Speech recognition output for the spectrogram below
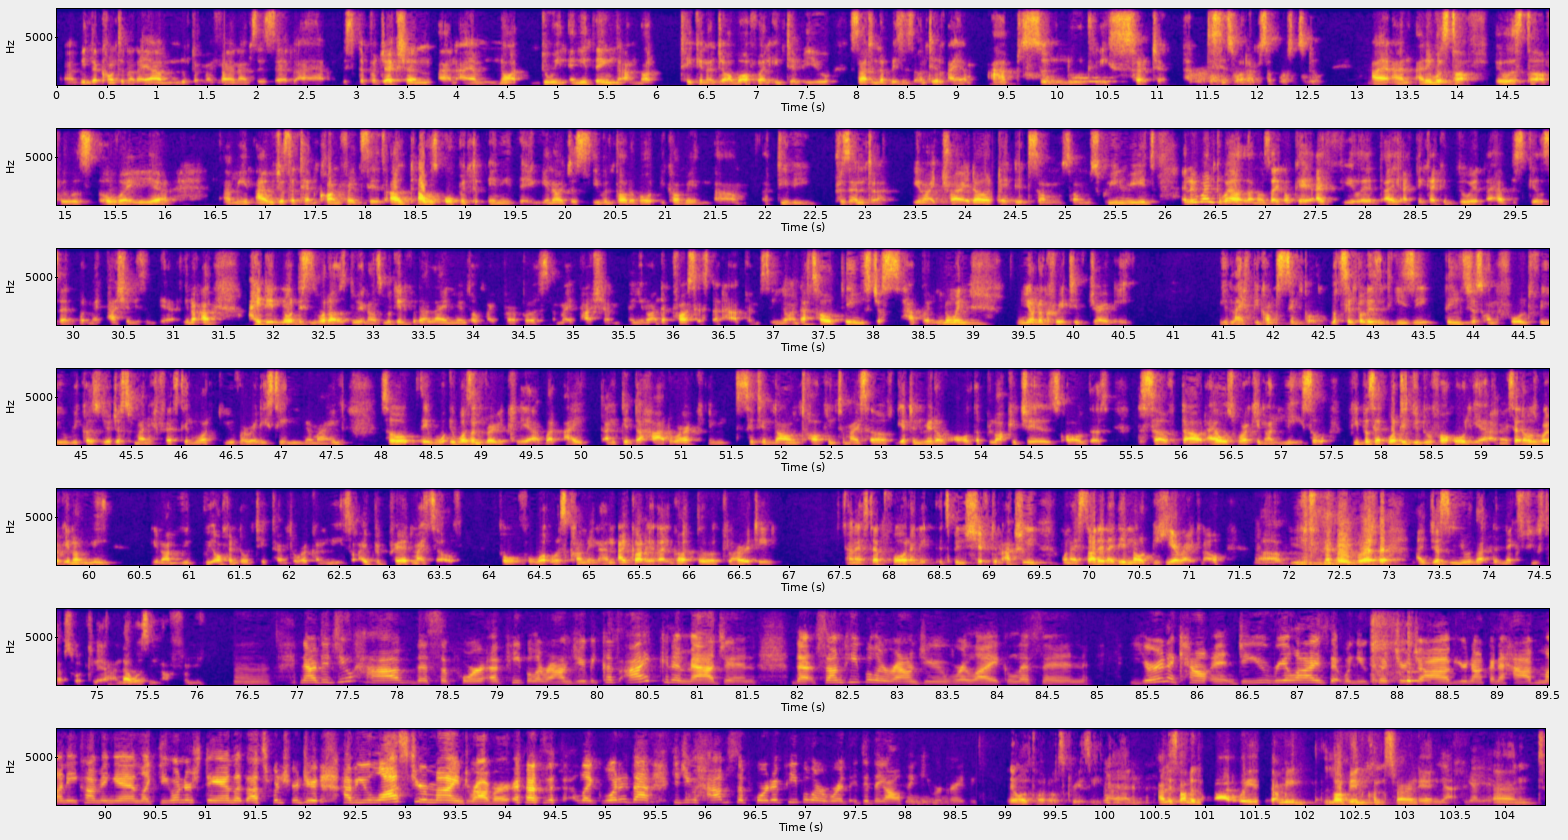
uh, I've been the accountant that I am, looked at my finances, said, I have, it's the projection, and I am not doing anything. I'm not taking a job offer, an interview, starting a business until I am absolutely certain that this is what I'm supposed to do. I, and, and it was tough. It was tough. It was over a year. I mean, I would just attend conferences. I, I was open to anything. You know, I just even thought about becoming um, a TV presenter. You know, I tried out. I did some some screen reads, and it went well. And I was like, okay, I feel it. I, I think I can do it. I have the skill set, but my passion isn't there. You know, I, I didn't know this is what I was doing. I was looking for the alignment of my purpose and my passion, and you know, and the process that happens. You know, and that's how things just happen. You know, when when you're on a creative journey, your life becomes simple. But simple isn't easy. Things just unfold for you because you're just manifesting what you've already seen in your mind. So it, it wasn't very clear, but I, I did the hard work in sitting down, talking to myself, getting rid of all the blockages, all the, the self doubt. I was working on me. So people said, What did you do for a whole year? And I said, I was working on me. You know, we, we often don't take time to work on me. So I prepared myself for, for what was coming and I got it. I got the clarity and I stepped forward and it, has been shifting. Actually, when I started, I didn't know I'd be here right now. Um, but I just knew that the next few steps were clear and that was enough for me. Mm. Now, did you have the support of people around you? Because I can imagine that some people around you were like, listen, you're an accountant. Do you realize that when you quit your job, you're not going to have money coming in? Like, do you understand that that's what you're doing? Have you lost your mind, Robert? like, what did that, did you have supportive people or were, did they all think you were crazy? They all thought I was crazy. And, and it's not in a bad way. I mean, loving, concerning. Yeah, yeah, yeah. And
